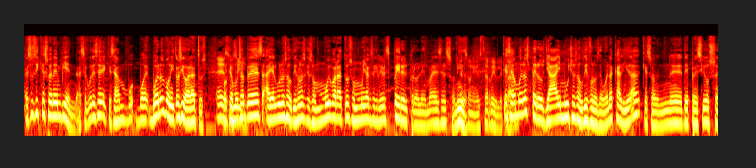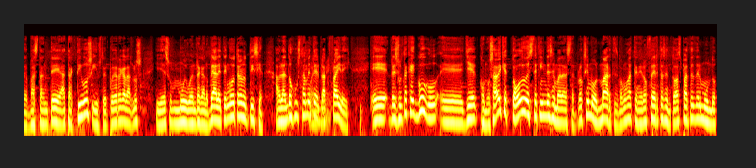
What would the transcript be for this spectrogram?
Eso sí que suenen bien. Asegúrese de que sean bu- bu- buenos, bonitos y baratos. Eso Porque muchas sí. veces hay algunos audífonos que son muy baratos, son muy accesibles, pero el problema es el sonido. El sonido es terrible. que claro. sean buenos, pero ya hay muchos audífonos de buena calidad que son eh, de precios eh, bastante atractivos y usted puede regalarlos y es un muy buen regalo. Vea, le tengo otra noticia. Hablando justamente del Black Friday. Eh, resulta que Google, eh, como sabe que todo este fin de semana, hasta el próximo martes, vamos a tener ofertas en todas partes del mundo,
